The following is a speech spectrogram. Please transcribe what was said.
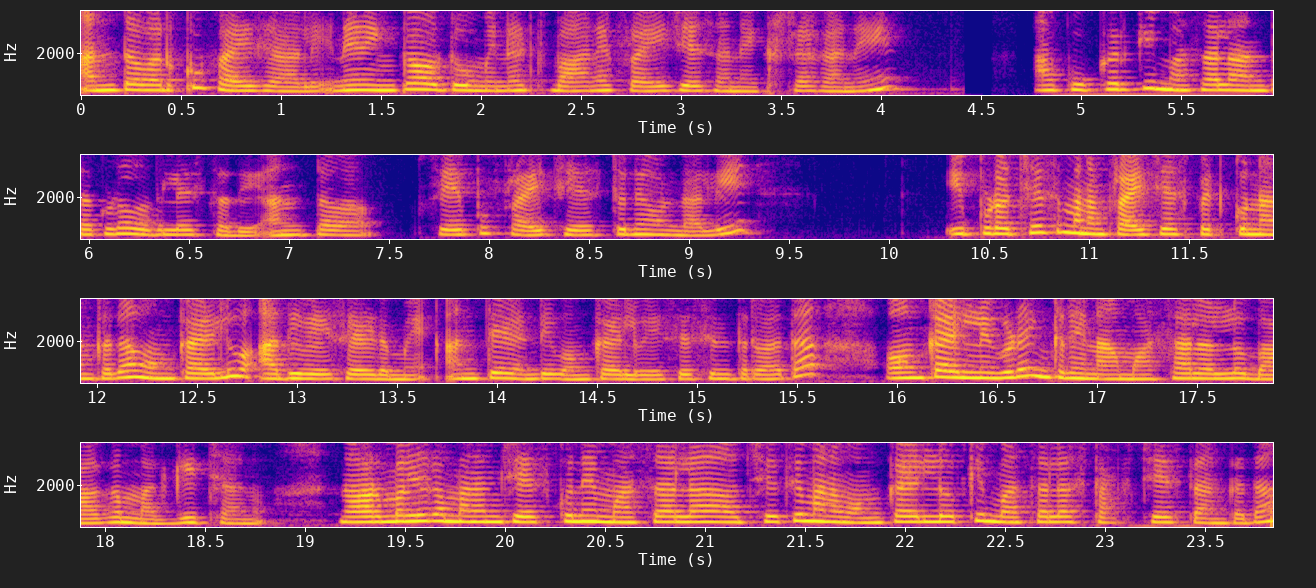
అంతవరకు ఫ్రై చేయాలి. నేను ఇంకా టూ మినిట్స్ బాగానే ఫ్రై చేశాను ఎక్స్ట్రాగానే. ఆ కుక్కర్కి మసాలా అంతా కూడా వదిలేస్తుంది. అంత సేపు ఫ్రై చేస్తూనే ఉండాలి. ఇప్పుడు వచ్చేసి మనం ఫ్రై చేసి పెట్టుకున్నాం కదా వంకాయలు అది వేసేయడమే. అంతే అండి వంకాయలు వేసేసిన తర్వాత వంకాయలని కూడా ఇంకా నేను ఆ మసాలాల్లో బాగా మగ్గించాను. నార్మల్గా మనం చేసుకునే మసాలా వచ్చేసి మనం వంకాయల్లోకి మసాలా స్టఫ్ చేస్తాం కదా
